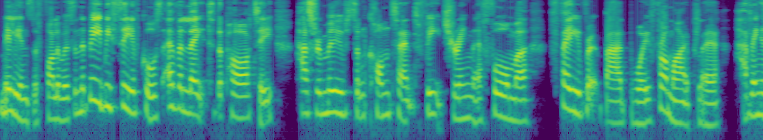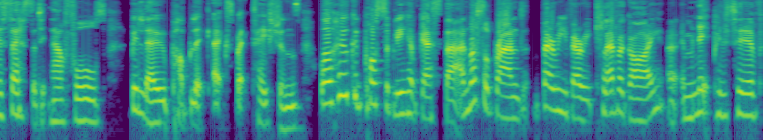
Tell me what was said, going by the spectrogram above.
millions of followers. And the BBC, of course, ever late to the party, has removed some content featuring their former favourite bad boy from iPlayer, having assessed that it now falls below public expectations. Well, who could possibly have guessed that? And Russell Brand, very, very clever guy, uh, manipulative,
